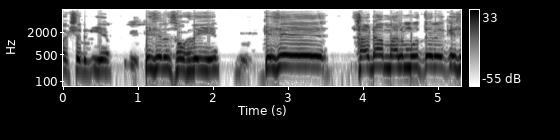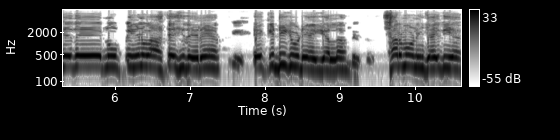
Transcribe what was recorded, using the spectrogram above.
ਮਕਸਦ ਕੀ ਹੈ? ਕਿਸੇ ਨੂੰ ਸੁੱਖ ਦੇਈਏ। ਕਿਸੇ ਸਾਡਾ ਮਲ ਮੂਤਰ ਕਿਸੇ ਦੇ ਨੂੰ ਪੀਣ ਵਾਸਤੇ ਅਸੀਂ ਦੇ ਰਹੇ ਹਾਂ। ਇਹ ਕਿੱਡੀ ਕੁ ਵਡਿਆਈ ਗੱਲ ਆ। ਸ਼ਰਮ ਹੋਣੀ ਚਾਹੀਦੀ ਆ।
